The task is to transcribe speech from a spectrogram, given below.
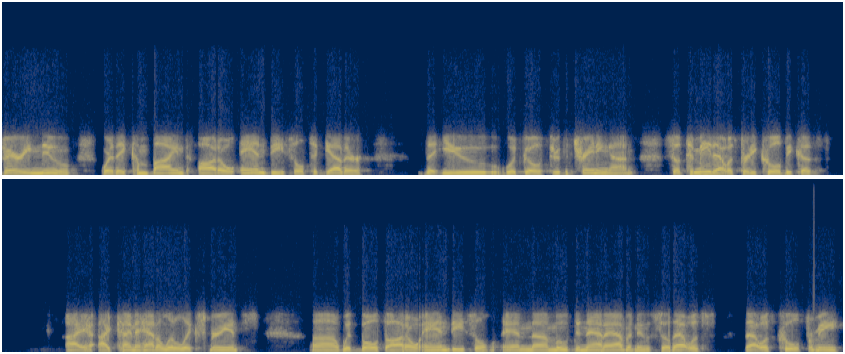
very new where they combined auto and diesel together that you would go through the training on. So to me, that was pretty cool because I, I kind of had a little experience uh, with both auto and diesel and uh, moved in that avenue. So that was that was cool for me.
